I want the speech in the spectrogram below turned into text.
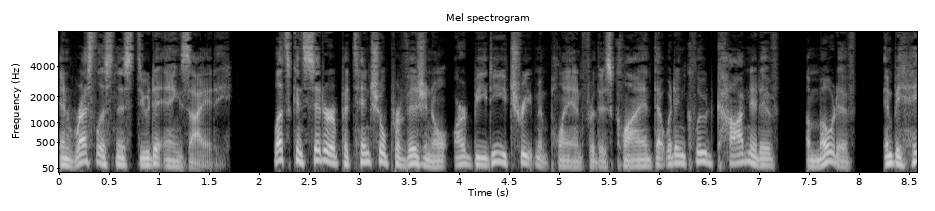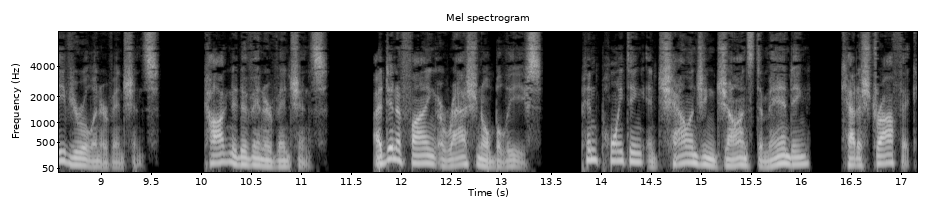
and restlessness due to anxiety. Let's consider a potential provisional REBT treatment plan for this client that would include cognitive, emotive, and behavioral interventions. Cognitive interventions. Identifying irrational beliefs, pinpointing and challenging John's demanding, catastrophic,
